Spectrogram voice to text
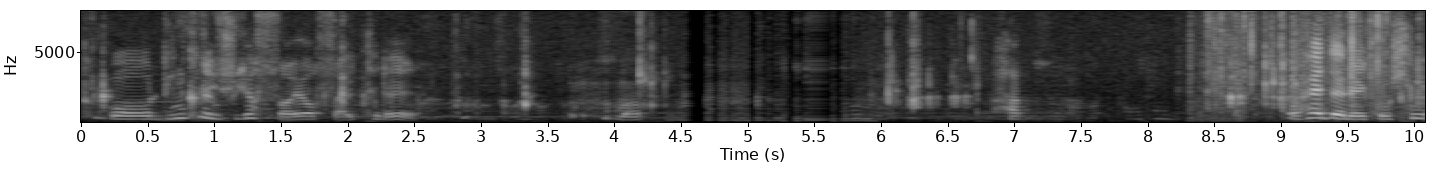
그거 링크를 주셨어요 사이트를. 뭐. 핫. 어, 헤드를 조심히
